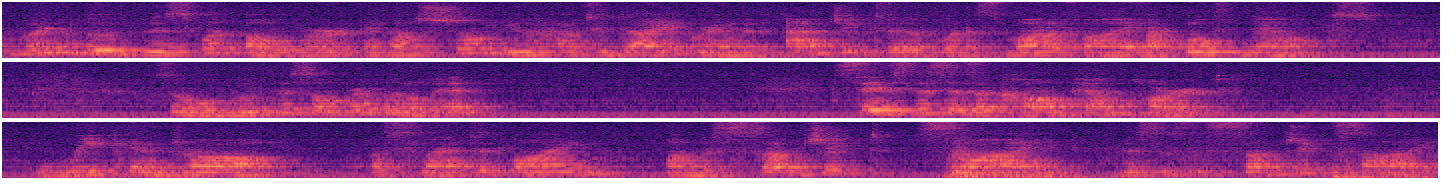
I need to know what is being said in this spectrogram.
I'm going to move this one over and I'll show you how to diagram an adjective when it's modifying both nouns. So we'll move this over a little bit. Since this is a compound part, we can draw a slanted line on the subject side. This is the subject side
